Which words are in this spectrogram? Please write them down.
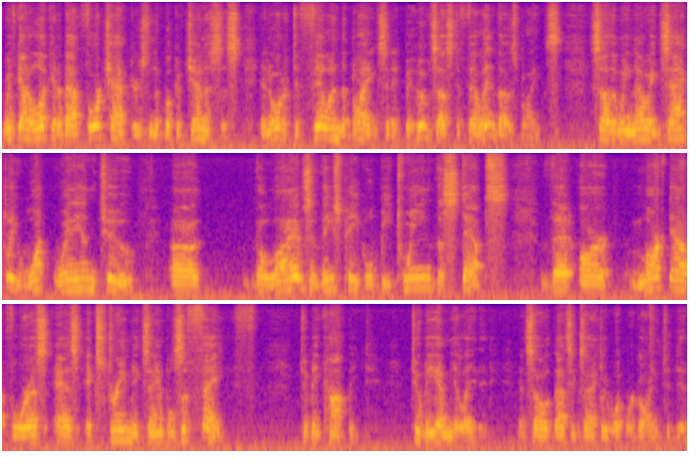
we've got to look at about four chapters in the book of Genesis in order to fill in the blanks, and it behooves us to fill in those blanks so that we know exactly what went into uh, the lives of these people between the steps that are marked out for us as extreme examples of faith to be copied, to be emulated. And so that's exactly what we're going to do.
